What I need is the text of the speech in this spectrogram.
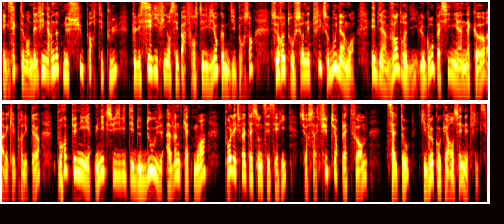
Exactement. Delphine Arnott ne supportait plus que les séries financées par France Télévisions, comme 10%, se retrouvent sur Netflix au bout d'un mois. Eh bien, vendredi, le groupe a signé un accord avec les producteurs pour obtenir une exclusivité de 12 à 24 mois pour l'exploitation de ces séries sur sa future plateforme Salto, qui veut concurrencer Netflix.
